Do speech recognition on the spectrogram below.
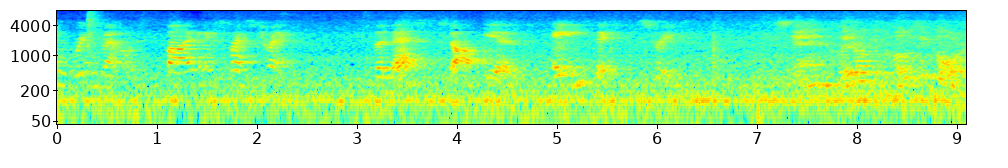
following ring-bound 5 express train. The next stop is 86th Street. Stand clear of the closing doors.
